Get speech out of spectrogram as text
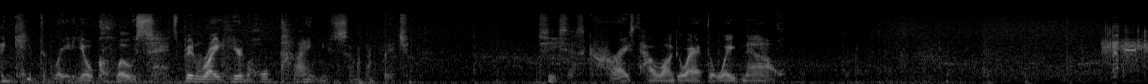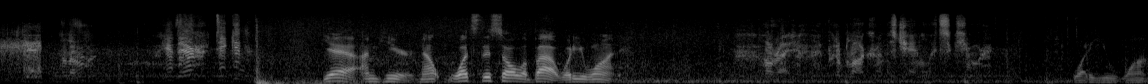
And keep the radio close. It's been right here the whole time, you son of a bitch. Jesus Christ, how long do I have to wait now? Hello? You there, Deacon? Yeah, I'm here. Now, what's this all about? What do you want? All right, I put a blocker on this channel. It's secure. What do you want?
